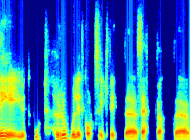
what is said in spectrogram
Det är ju ett otroligt kortsiktigt eh, sätt att eh,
